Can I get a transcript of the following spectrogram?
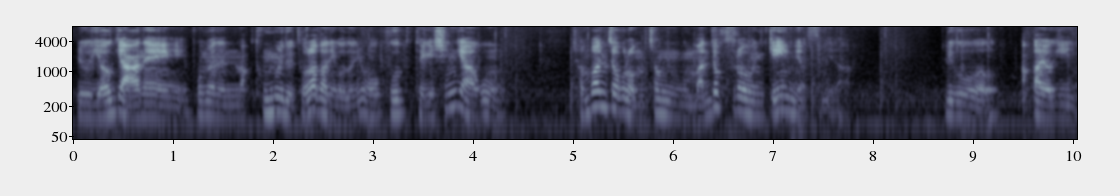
그리고 여기 안에 보면은 막 동물들 돌아다니거든요. 어, 그것도 되게 신기하고 전반적으로 엄청 만족스러운 게임이었습니다. 그리고 아까 여기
